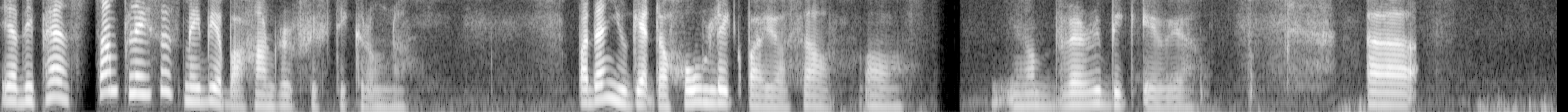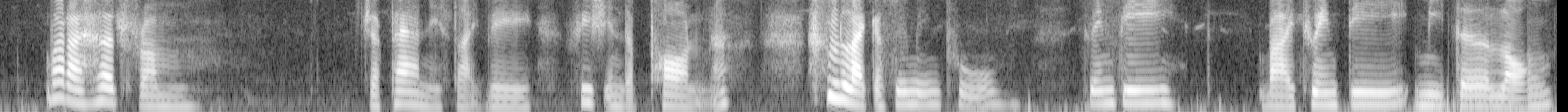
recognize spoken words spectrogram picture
Yeah, depends. Some places maybe about 150 krona. But then you get the whole lake by yourself. Or, you know, very big area. Uh, what I heard from Japan is like they fish in the pond, huh? like a swimming pool, 20 by 20 meter long.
